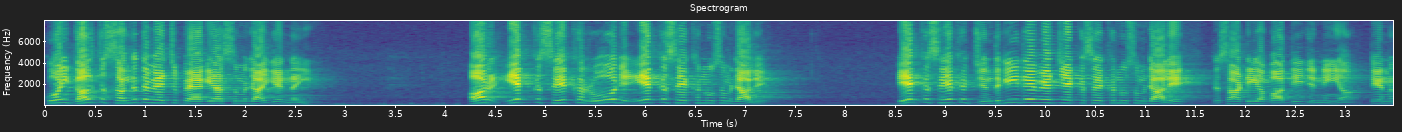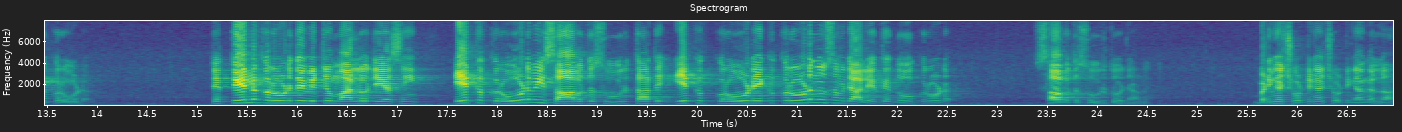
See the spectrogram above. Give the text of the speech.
ਕੋਈ ਗਲਤ ਸੰਗਤ ਵਿੱਚ ਪੈ ਗਿਆ, ਸਮਝਾਈਏ ਨਹੀਂ। ਔਰ ਇੱਕ ਸਿੱਖ ਰੋਜ਼ ਇੱਕ ਸਿੱਖ ਨੂੰ ਸਮਝਾ ਲੇ। ਇੱਕ ਸਿੱਖ ਜ਼ਿੰਦਗੀ ਦੇ ਵਿੱਚ ਇੱਕ ਸਿੱਖ ਨੂੰ ਸਮਝਾ ਲੇ ਤੇ ਸਾਡੀ ਆਬਾਦੀ ਜਿੰਨੀ ਆ 3 ਕਰੋੜ। ਤੇ 3 ਕਰੋੜ ਦੇ ਵਿੱਚੋਂ ਮੰਨ ਲਓ ਜੇ ਅਸੀਂ 1 ਕਰੋੜ ਵੀ ਸਾਬਤ ਸੂਰਤਾਂ ਤੇ 1 ਕਰੋੜ 1 ਕਰੋੜ ਨੂੰ ਸਮਝਾ ਲੇ ਤੇ 2 ਕਰੋੜ ਸਾਬਤ ਸੂਰਤ ਹੋ ਜਾਣਗੇ। ਬੜੀਆਂ ਛੋਟੀਆਂ ਛੋਟੀਆਂ ਗੱਲਾਂ।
